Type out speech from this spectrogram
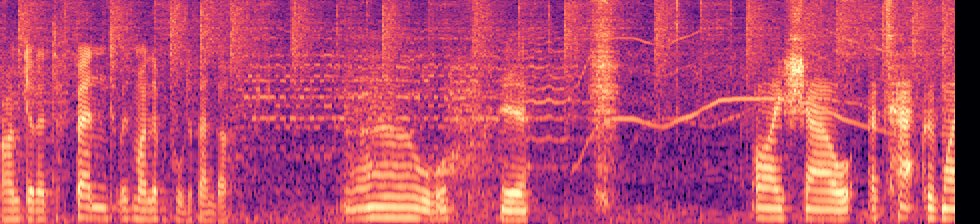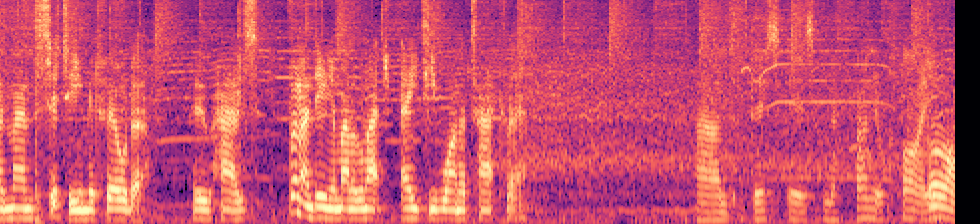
I'm gonna defend with my Liverpool defender. Oh, yeah. I shall attack with my Man City midfielder, who has Fernandinho man of the match, 81 attack there. And this is Nathaniel Clyne Oh.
